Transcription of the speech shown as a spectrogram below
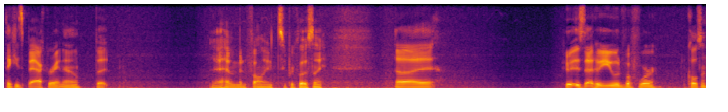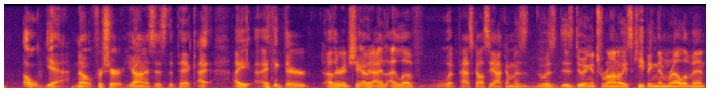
think he's back right now, but I haven't been following super closely. Uh, who is that? Who you would vote for, Colson? Oh yeah, no, for sure. Giannis is the pick. I, I, I think there are other interesting. I mean, I, I love what Pascal Siakam is was is doing in Toronto. He's keeping them relevant.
